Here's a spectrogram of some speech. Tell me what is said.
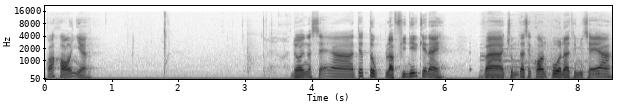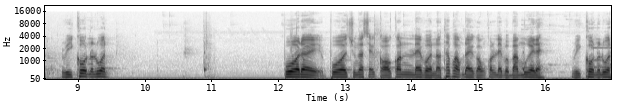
Quá khó nhỉ. Rồi nó sẽ uh, tiếp tục là finish cái này. Và chúng ta sẽ con pua nào thì mình sẽ à, uh, recall nó luôn. Pua đây pua chúng ta sẽ có con level nào thấp không? Đây có con level 30 đây. Recall nó luôn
